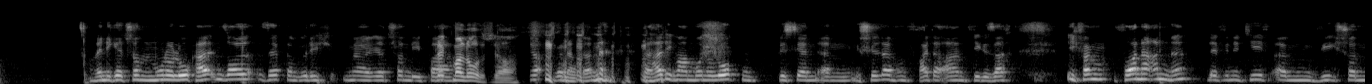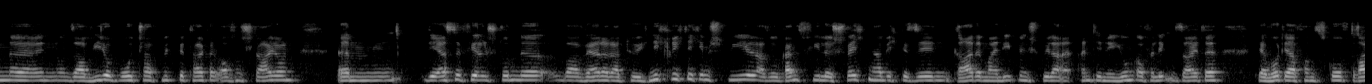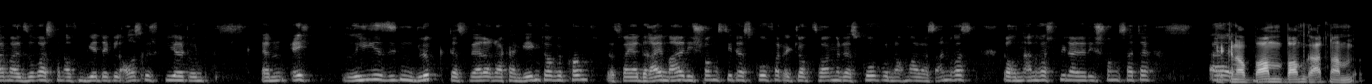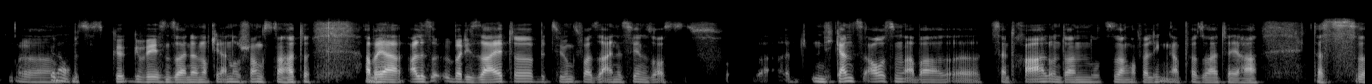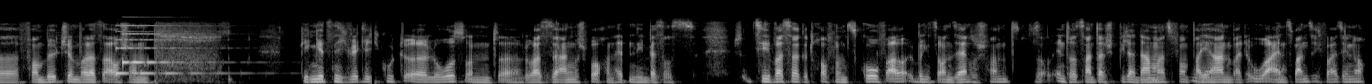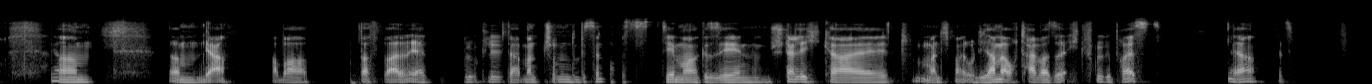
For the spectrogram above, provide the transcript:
wenn ich jetzt schon einen Monolog halten soll, Sepp, dann würde ich mir jetzt schon die paar. Leg mal los, ja. Ja, genau. Dann, dann halte ich mal einen Monolog, ein bisschen ähm, schildern vom Freitagabend. Wie gesagt, ich fange vorne an, ne? definitiv, ähm, wie ich schon äh, in unserer Videobotschaft mitgeteilt habe aus dem Stadion. Ähm, die erste Viertelstunde war Werder natürlich nicht richtig im Spiel. Also ganz viele Schwächen habe ich gesehen. Gerade mein Lieblingsspieler Antony Jung auf der linken Seite, der wurde ja von Skov dreimal sowas von auf dem Bierdeckel ausgespielt und ähm, echt riesigen Glück, dass Werder da kein Gegentor bekommt. Das war ja dreimal die Chance, die der Skov hatte. Ich glaube, zweimal der Skov und nochmal was anderes. Noch ein anderer Spieler, der die Chance hatte. Ja, äh, genau, Baum, Baumgartner äh, genau. müsste es ge gewesen sein, der noch die andere Chance da hatte. Aber ja, alles über die Seite, beziehungsweise eine Szene so aus, nicht ganz außen, aber äh, zentral und dann sozusagen auf der linken Abwehrseite. Ja, das äh, vom Bildschirm war das auch schon. Pff, ging jetzt nicht wirklich gut äh, los und äh, du hast es ja angesprochen, hätten die ein besseres Zielwasser getroffen und Skov war übrigens auch ein sehr interessant, interessanter Spieler damals vor ein paar ja. Jahren bei der U21, weiß ich noch. Ja, ähm, ähm, ja aber das war dann eher glücklich, da hat man schon ein bisschen das Thema gesehen, Schnelligkeit manchmal und die haben ja auch teilweise echt früh gepresst. Ja, jetzt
